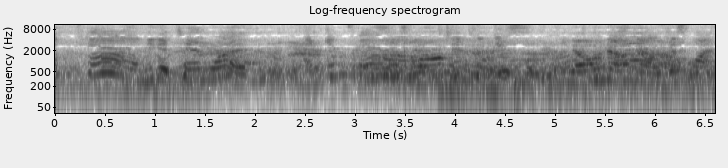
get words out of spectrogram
I get ten. You get ten what? I get ten. No, no, no, just one.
